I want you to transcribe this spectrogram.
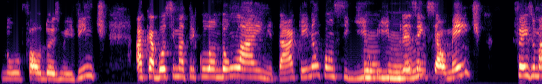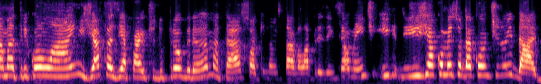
no Fall 2020 acabou se matriculando online, tá? Quem não conseguiu ir Uhum. presencialmente fez uma matrícula online, já fazia parte do programa, tá? Só que não estava lá presencialmente e, e já começou a dar continuidade.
